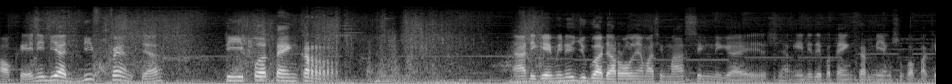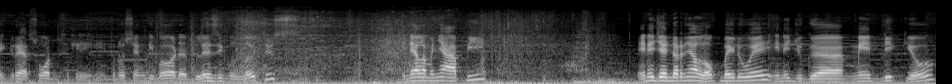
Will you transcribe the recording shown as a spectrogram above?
Oke, ini dia defense ya. Tipe tanker. Nah, di game ini juga ada role-nya masing-masing nih guys. Yang ini tipe tanker nih yang suka pakai great sword seperti ini. Terus yang di bawah ada Blazing Lotus. Ini elemennya api. Ini gendernya lock by the way. Ini juga medic yo.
